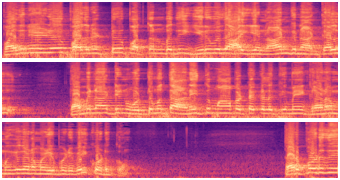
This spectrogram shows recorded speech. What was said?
பதினேழு பதினெட்டு பத்தொன்பது இருபது ஆகிய நான்கு நாட்கள் தமிழ்நாட்டின் ஒட்டுமொத்த அனைத்து மாவட்டங்களுக்குமே கனம் மிக கனமழை பொழிவை கொடுக்கும். தற்பொழுது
